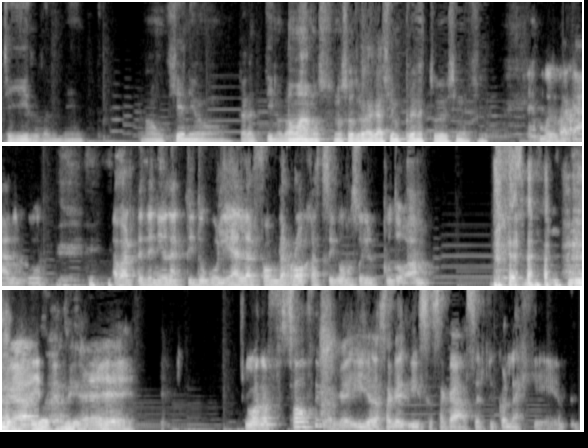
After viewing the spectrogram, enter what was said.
Sí, totalmente. No, un genio Tarantino, lo amamos nosotros acá siempre en Estudio Cinefilo. Es muy bacán, el. Aparte tenía una actitud culiada en la alfombra roja, así como soy el puto amo. Y así. You wanna something? Ok, y, yo la saqué- y se sacaba selfie con la gente.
